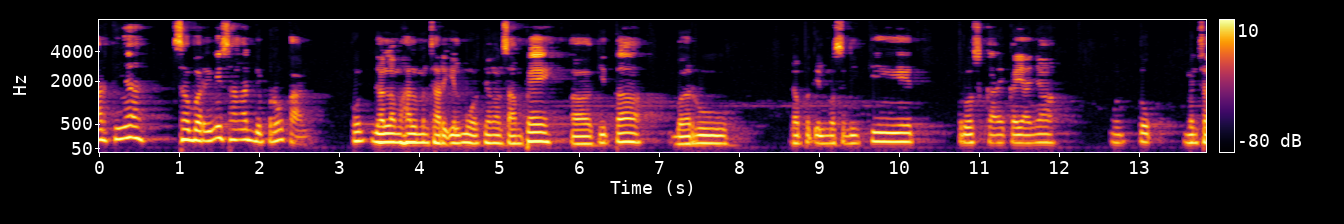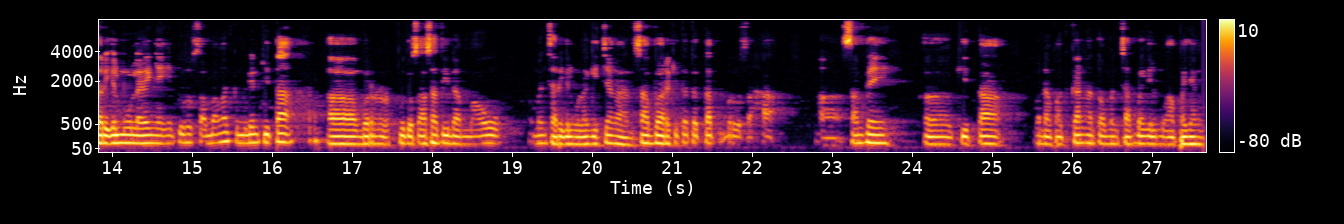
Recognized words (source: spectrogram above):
Artinya sabar ini sangat diperlukan dalam hal mencari ilmu jangan sampai uh, kita baru dapat ilmu sedikit terus kayak kayaknya untuk mencari ilmu lainnya itu susah banget. Kemudian kita uh, berputus asa tidak mau mencari ilmu lagi. Jangan sabar. Kita tetap berusaha uh, sampai uh, kita mendapatkan atau mencapai ilmu apa yang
